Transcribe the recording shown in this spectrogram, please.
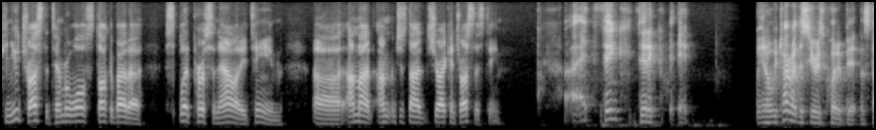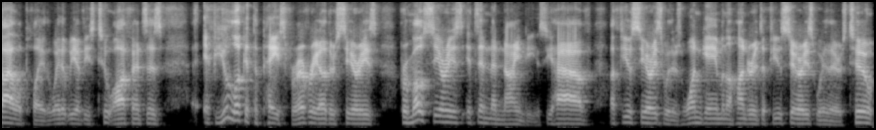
can you trust the Timberwolves? Talk about a split personality team. Uh, I'm not. I'm just not sure I can trust this team. I think that it, it you know, we talked about the series quite a bit, the style of play, the way that we have these two offenses. If you look at the pace for every other series, for most series, it's in the 90s. You have a few series where there's one game in the hundreds, a few series where there's two.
